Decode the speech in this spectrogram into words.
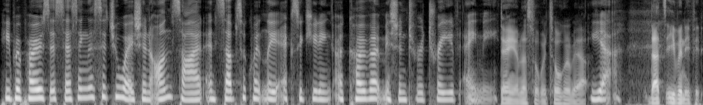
He proposed assessing the situation on site and subsequently executing a covert mission to retrieve Amy. Damn, that's what we're talking about. Yeah. That's even if it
